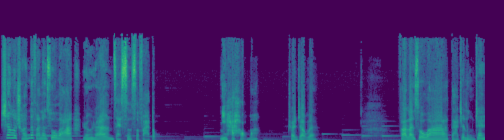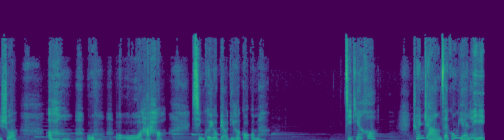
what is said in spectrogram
上了船的法兰索瓦仍然在瑟瑟发抖。“你还好吗？”船长问。法兰索瓦打着冷战说。哦，我我我还好，幸亏有表弟和狗狗们。几天后，船长在公园里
